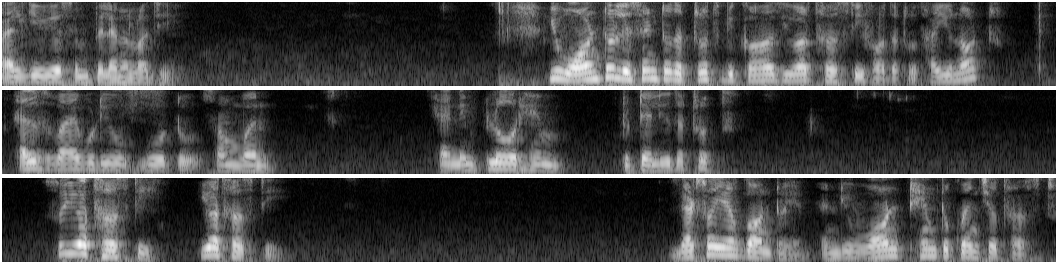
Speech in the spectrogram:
I'll give you a simple analogy. You want to listen to the truth because you are thirsty for the truth, are you not? Else, why would you go to someone and implore him to tell you the truth? So, you are thirsty. You are thirsty. That's why you have gone to him and you want him to quench your thirst.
